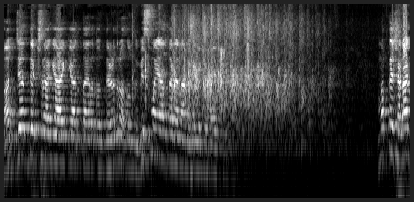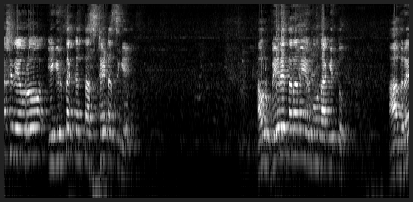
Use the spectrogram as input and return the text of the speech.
ರಾಜ್ಯಾಧ್ಯಕ್ಷರಾಗಿ ಆಯ್ಕೆ ಆಗ್ತಾ ಇರೋದು ಅಂತ ಹೇಳಿದ್ರು, ಅದೊಂದು ವಿಸ್ಮಯ ಅಂತಲೇ ನಾನು ಹೇಳಲಿಕ್ಕೆ ಬಯಸ್ತೀನಿ. ಮತ್ತೆ ಷಡಾಕ್ಷರಿ ಅವರು ಈಗಿರ್ತಕ್ಕಂಥ ಸ್ಟೇಟಸ್ಗೆ ಅವರು ಬೇರೆ ಥರನೇ ಇರಬಹುದಾಗಿತ್ತು. ಆದರೆ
